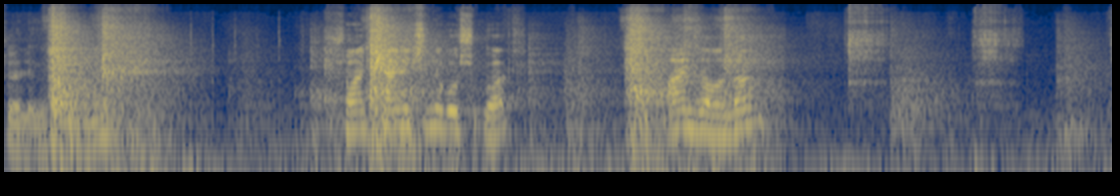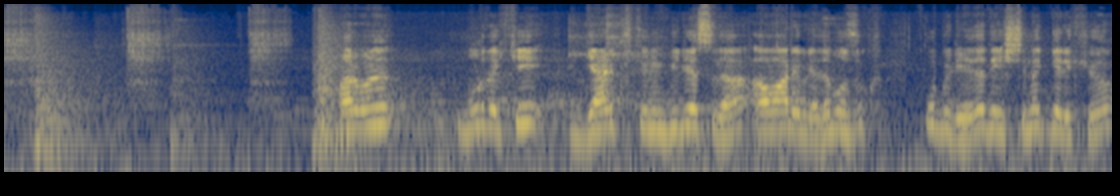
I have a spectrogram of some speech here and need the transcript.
Şöyle göstereyim. Şu an kendi içinde boşluk var. Aynı zamanda arabanın buradaki ger kütüğünün bilyası da avare bilye de bozuk. Bu bilyeyi de değiştirmek gerekiyor.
